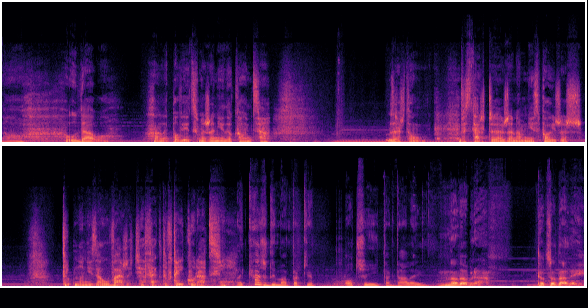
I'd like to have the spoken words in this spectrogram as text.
No, udało, ale powiedzmy, że nie do końca. Zresztą wystarczy, że nam nie spojrzysz. Trudno nie zauważyć efektów tej kuracji. Ale każdy ma takie oczy i tak dalej. No dobra. To co dalej?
